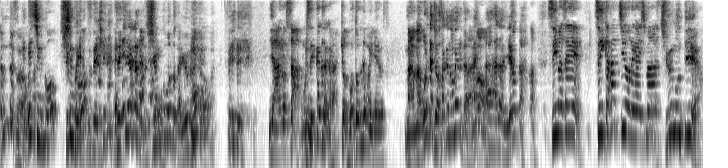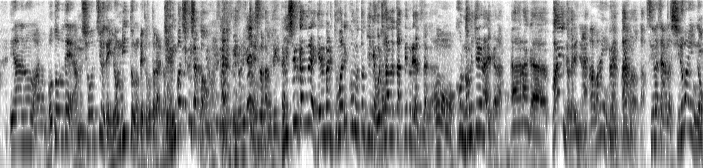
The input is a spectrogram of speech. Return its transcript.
なんでそれえ、竣工竣工竣工出来出来上がると竣工とか言うなよ。いや、あのさ、もうせっかくだから、今日ボトルでも入れる。まあまあ俺たちお酒飲めるからね。うん。あじゃあ入れようか。あ、すいません。追加発注お願いします。注文って言えや。いや、あの、あの、ボトルで、あの、うん。焼酎で4リットルのペットボトルあります。現場宿舎かお前4リットル。そのあでっかい2週間ぐらい現場に泊まり込む時におじさんが買ってくるやつだから。おうここ飲みきれないから。あーなんかワインとかでいいんじゃない？あ、ワインね。うん。ワインもらおうか。あすいません、あの、白ワインの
